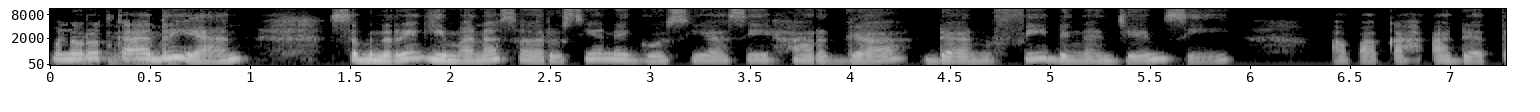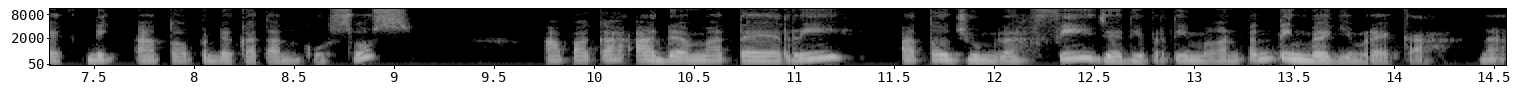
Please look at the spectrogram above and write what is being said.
Menurut Kak Hmm. Adrian, sebenarnya gimana seharusnya negosiasi harga dan fee dengan Gen Z? Apakah ada teknik atau pendekatan khusus? Apakah ada materi atau jumlah fee jadi pertimbangan penting bagi mereka? Nah,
